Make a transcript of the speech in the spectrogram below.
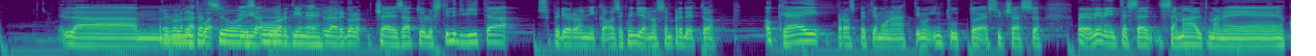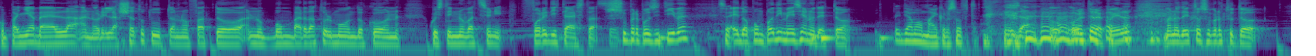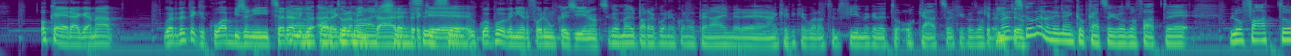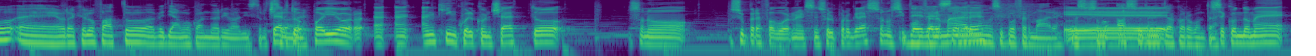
la Regolamentazioni, la- la- ordine. la regola- cioè esatto, lo stile di vita superiore a ogni cosa. Quindi hanno sempre detto. Ok, però aspettiamo un attimo, in tutto è successo. Poi ovviamente Sa- Sam Altman e compagnia bella hanno rilasciato tutto, hanno, fatto, hanno bombardato il mondo con queste innovazioni fuori di testa, Sì. super positive Sì. e dopo un po' di mesi hanno detto, Vediamo Microsoft. esatto, oltre a quello, ma hanno detto soprattutto, ok raga, ma guardate che qua bisogna iniziare a, reg- a regolamentare much, sì, perché sì. qua può venire fuori un casino. Secondo me il paragone con Oppenheimer è anche perché ha guardato il film che ha detto oh cazzo che cosa ho fatto. Ma secondo me non è neanche oh cazzo che cosa ho fatto, è l'ho fatto, eh, ora che l'ho fatto vediamo quando arriva la distruzione. Certo, poi io eh, eh, anche in quel concetto sono super a favore, nel senso il progresso non si può Deve essere- fermare. non si può fermare. E sono assolutamente d'accordo con te. Secondo me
